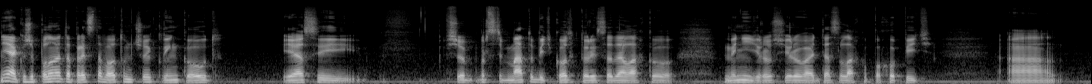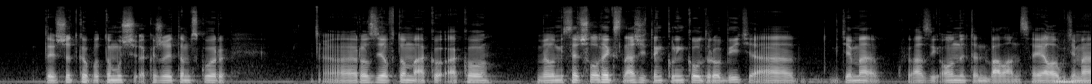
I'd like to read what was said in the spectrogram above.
Nie, akože podľa mňa tá predstava o tom, čo je clean code, je asi, že proste má to byť kód, ktorý sa dá ľahko meniť, rozširovať, dá sa ľahko pochopiť a to je všetko potom už, akože je tam skôr rozdiel v tom, ako, ako veľmi sa človek snaží ten clean code robiť a kde má kvázi on ten balans, hej, alebo kde má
